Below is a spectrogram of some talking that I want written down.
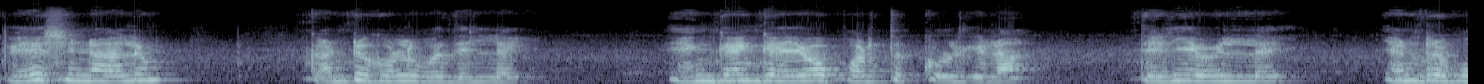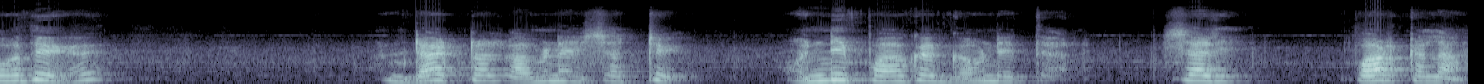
பேசினாலும் கண்டுகொள்வதில்லை. எங்கெங்கேயோ படுத்துக்கொள்கிறான் தெரியவில்லை. என்றபோது டாக்டர் அவனை சற்று உன்னிப்பாக கவனித்தார். சரி பார்க்கலாம்.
